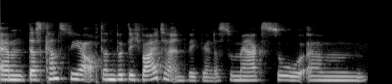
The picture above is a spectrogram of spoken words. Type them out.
Ähm, das kannst du ja auch dann wirklich weiterentwickeln, dass du merkst, so, ähm,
